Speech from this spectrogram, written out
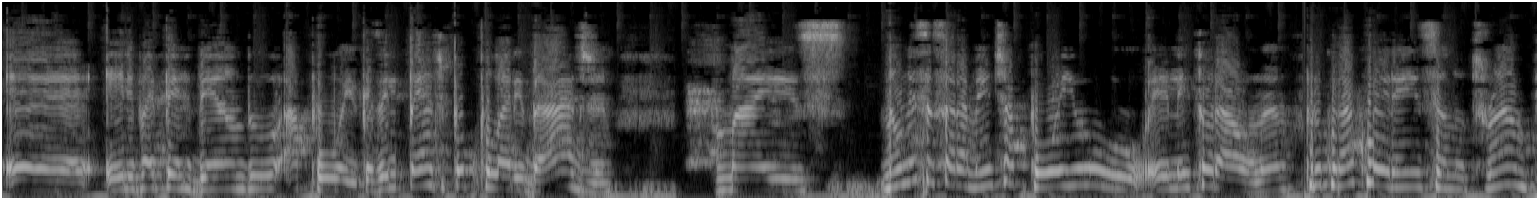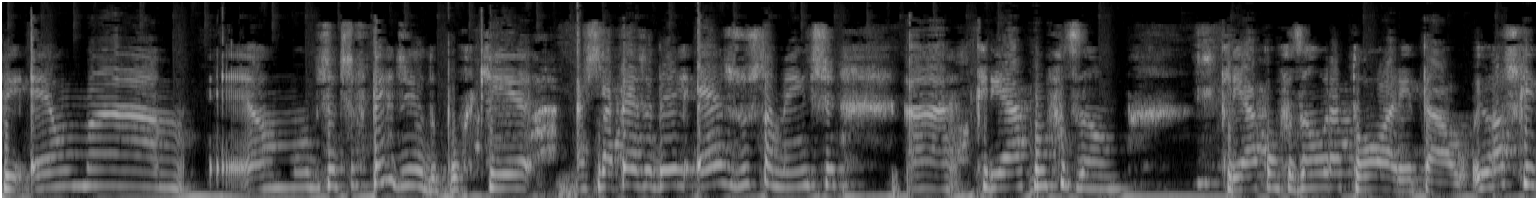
é, ele vai perdendo apoio. Quer dizer, ele perde popularidade, mas não necessariamente apoio eleitoral, né? Procurar coerência no Trump é uma é um objetivo perdido, porque a estratégia dele é justamente a criar confusão, criar confusão oratória e tal. Eu acho que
